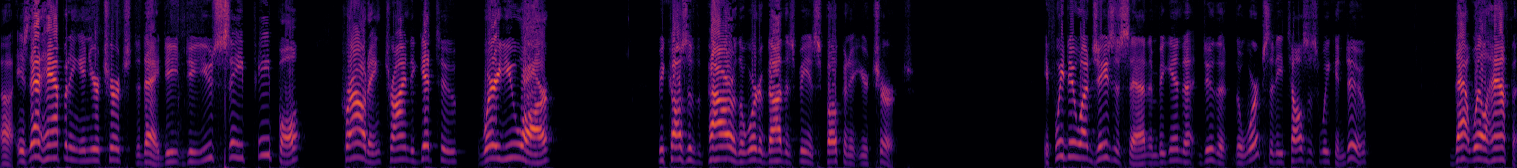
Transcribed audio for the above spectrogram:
Uh, is that happening in your church today? Do do you see people crowding, trying to get to where you are because of the power of the Word of God that's being spoken at your church? If we do what Jesus said and begin to do the, the works that He tells us we can do, that will happen.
